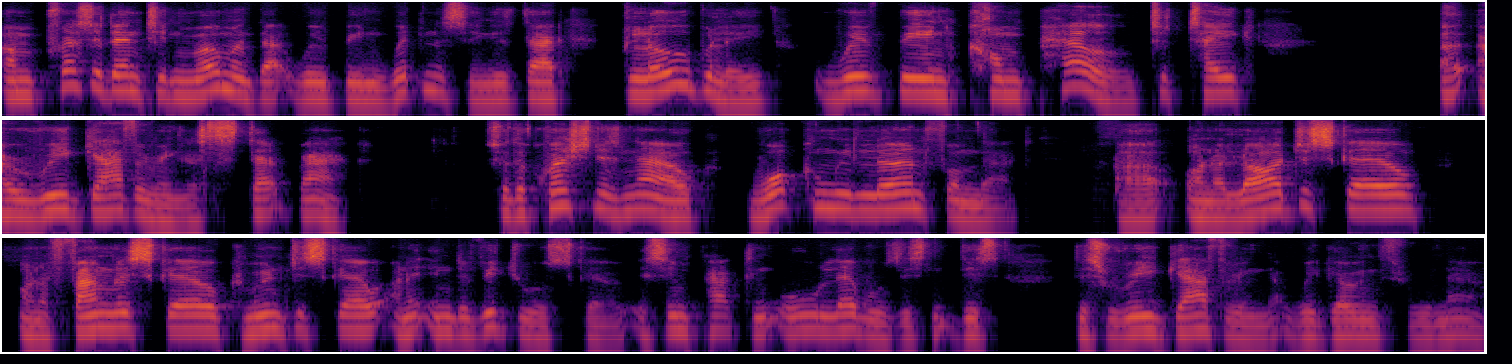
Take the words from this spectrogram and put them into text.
unprecedented moment that we've been witnessing is that globally, we've been compelled to take a, a regathering, a step back. So the question is now, what can we learn from that uh, on a larger scale, on a family scale, community scale, and an individual scale? It's impacting all levels, this, this, this regathering that we're going through now.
